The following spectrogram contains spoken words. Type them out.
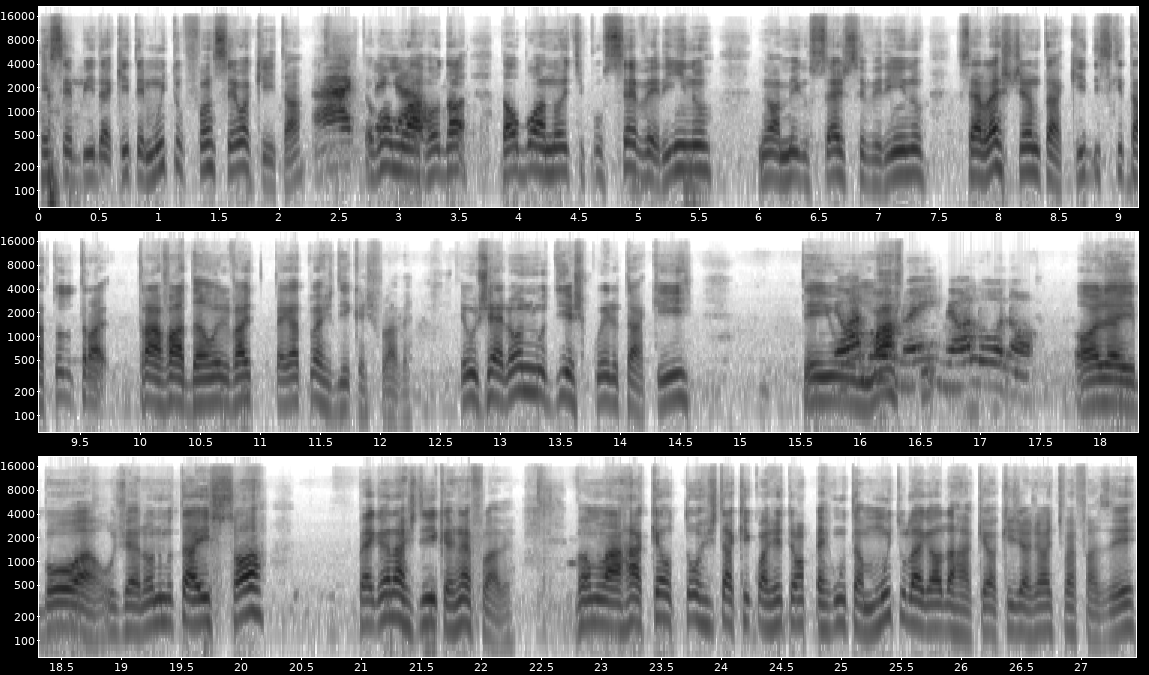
recebida aqui, tem muito fã seu aqui, tá? Ah, então vamos lá, vou dar, dar uma boa noite pro Severino, meu amigo Sérgio Severino. Celestiano tá aqui, disse que tá todo tra travadão, ele vai pegar tuas dicas, Flávia. Tem o Jerônimo Dias Coelho tá aqui. Tem meu o aluno, Marco... hein? Meu aluno. Olha aí, boa. O Jerônimo tá aí só pegando as dicas, né, Flávia? Vamos lá, Raquel Torres está aqui com a gente. Tem uma pergunta muito legal da Raquel aqui, já já a gente vai fazer.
